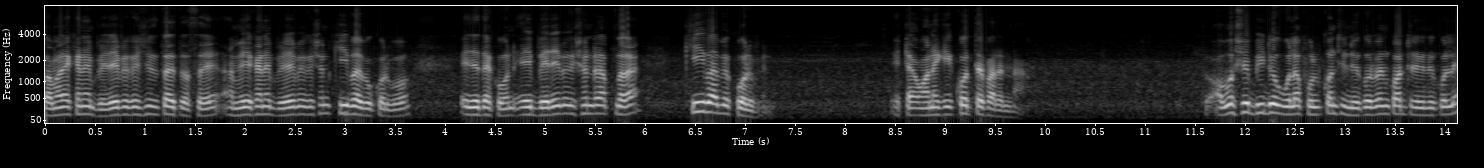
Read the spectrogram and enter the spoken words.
তো আমার এখানে ভেরিফিকেশন চাইতেছে, আমি এখানে ভেরিফিকেশন কীভাবে করব? এই যে দেখুন, এই ভেরিফিকেশনটা আপনারা কীভাবে করবেন? এটা অনেকেই করতে পারেন না। তো অবশ্যই ভিডিওগুলো ফুল কন্টিনিউ করবেন কন্টিনিউ করলে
